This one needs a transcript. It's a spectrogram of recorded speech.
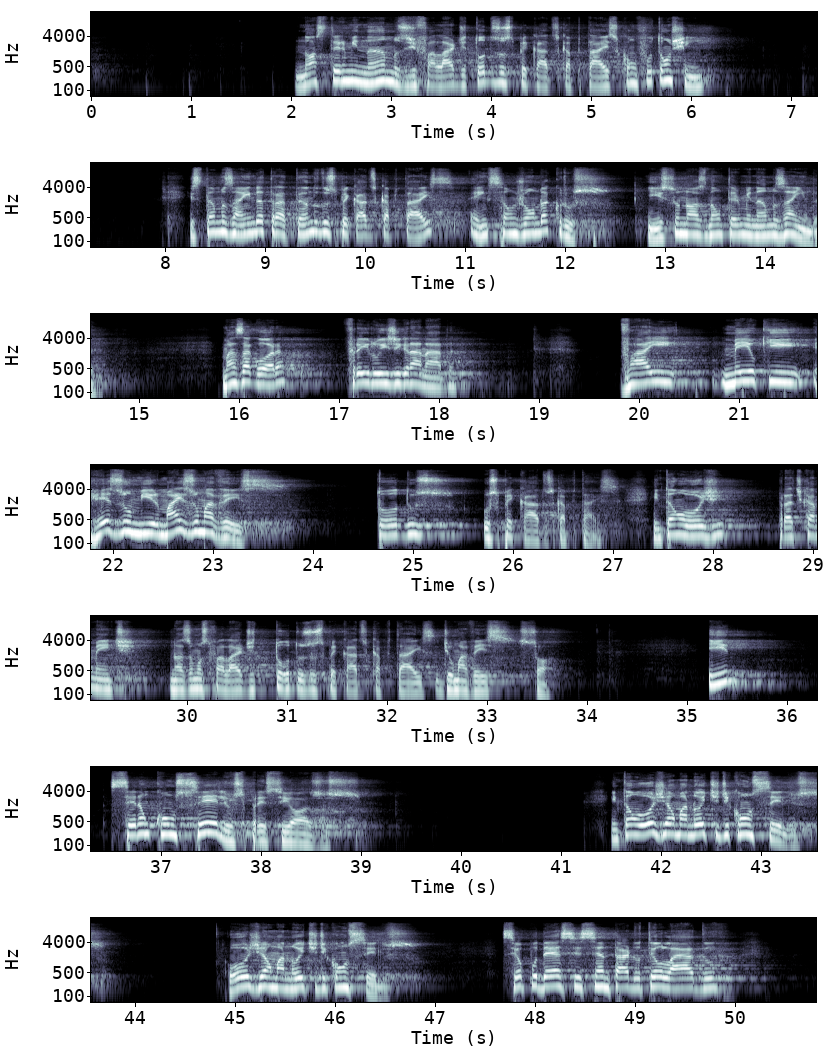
nós terminamos de falar de todos os pecados capitais com Futon Shin. Estamos ainda tratando dos pecados capitais em São João da Cruz. Isso nós não terminamos ainda. Mas agora, Frei Luiz de Granada vai meio que resumir mais uma vez todos os pecados capitais. Então hoje, praticamente, nós vamos falar de todos os pecados capitais de uma vez só. E serão conselhos preciosos. Então hoje é uma noite de conselhos. Hoje é uma noite de conselhos. Se eu pudesse sentar do teu lado,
